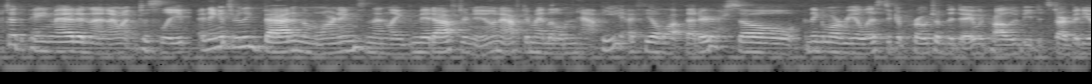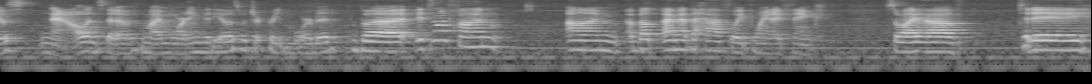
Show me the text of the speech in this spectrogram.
I took a pain med and then I went to sleep. I think it's really bad in the mornings and then like mid afternoon after my little nappy, I feel a lot better. So I think a more realistic approach of the day would probably be to start videos now instead of my morning videos, which are pretty morbid. But it's not fun. I'm about I'm at the halfway point, I think. So I have today,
